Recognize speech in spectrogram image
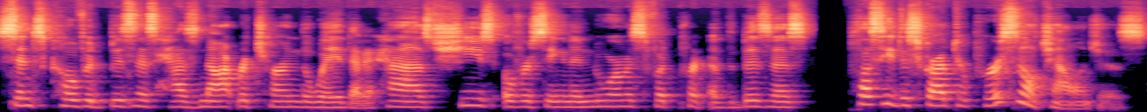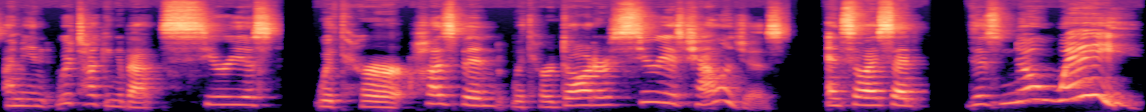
since COVID business has not returned the way that it has. She's overseeing an enormous footprint of the business. Plus, he described her personal challenges. I mean, we're talking about serious, with her husband, with her daughter, serious challenges. And so I said, There's no way.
